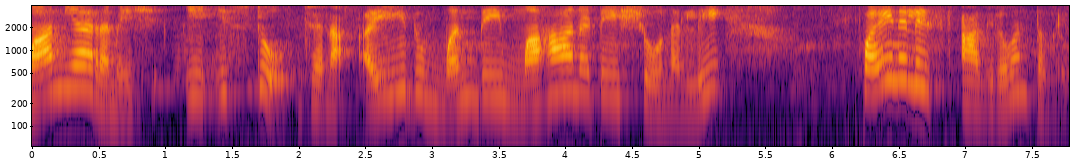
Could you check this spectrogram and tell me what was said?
ಮಾನ್ಯ ರಮೇಶ್. ಈ ಇಷ್ಟು ಜನ ಐದು ಮಂದಿ ಮಹಾನಟಿ ಶೋನಲ್ಲಿ ಫೈನಲಿಸ್ಟ್ ಆಗಿರುವಂಥವರು.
